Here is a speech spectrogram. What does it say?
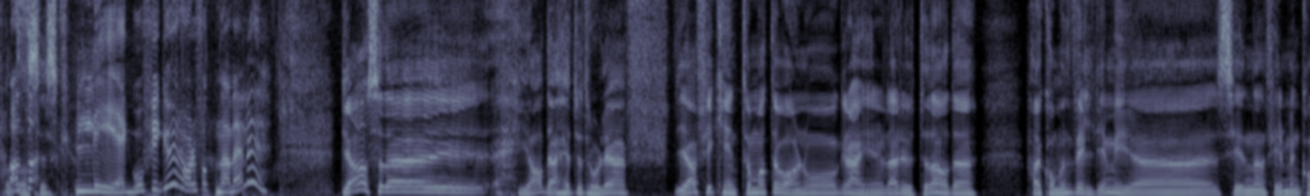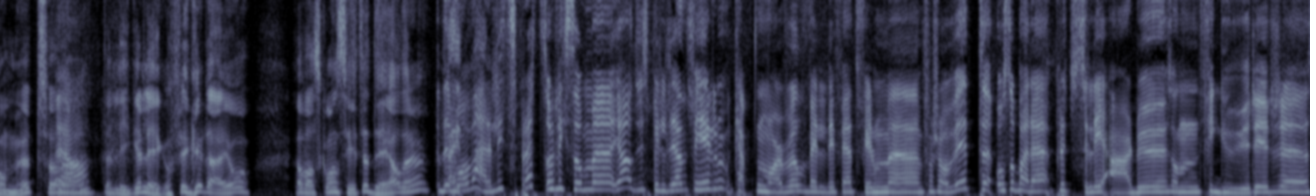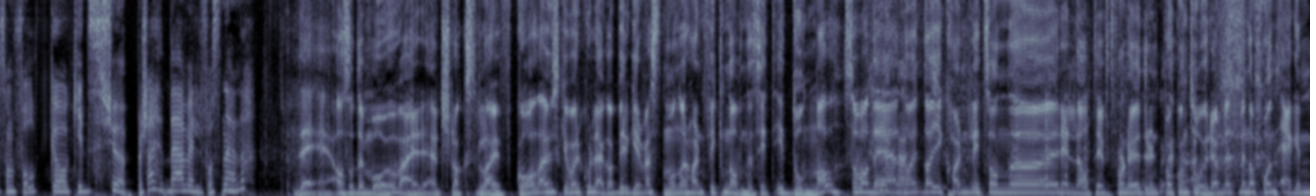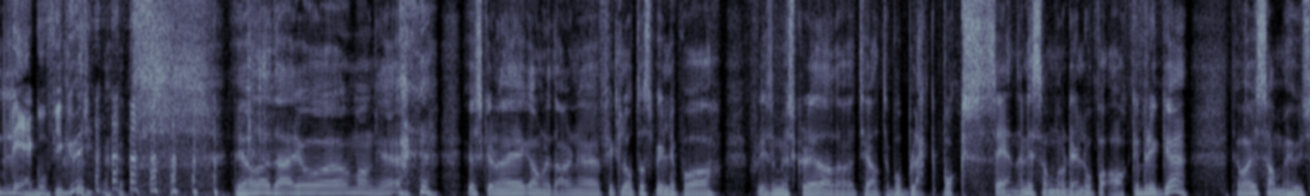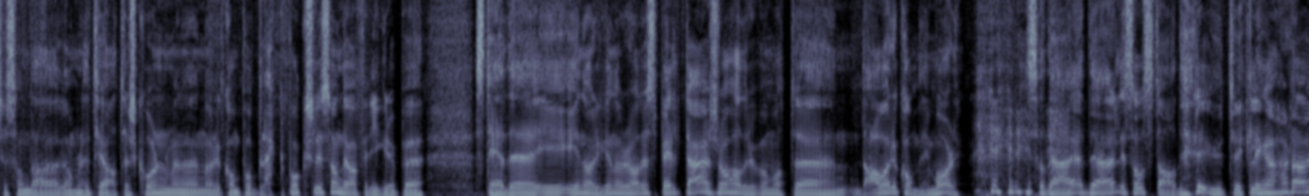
Fantastisk. Altså, Lego-figur, har du fått med deg det, eller? Ja, altså det, ja, det er helt utrolig. Jeg, jeg fikk hint om at det var noe greier der ute, da, og det har kommet veldig mye siden den filmen kom ut, så Ja. det ligger legofigurer. Det er jo Ja, hva skal man si til det, av dere? Det må være litt sprøtt. Og liksom, eh, ja, du spiller i en film, Captain Marvel, veldig fet film eh, for så vidt. Og så bare plutselig er du sånn figurer eh, som folk og kids kjøper seg. Det er veldig fascinerende. Det, er, altså, det må jo være et slags life goal. Jeg husker vår kollega Birger Vestmo, når han fikk navnet sitt i Donald, så det, da, da gikk han litt sånn uh, relativt fornøyd rundt på kontoret, men, men å få en egen Lego-figur Ja, det er jo mange Husker når jeg i gamle dager jeg fikk lov til å spille på For de som husker det, da, det var teater på Blackbox scene, liksom, når det lå på Aker Brygge. Det var i samme huset som da gamle teaterskolen, men når det kom på Blackbox, liksom, det var frigruppestedet i, i Norge, når du hadde spilt der, så hadde du på en måte Da var du kommet i mål! Så det er, det er liksom stadier i utviklinga her, da.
